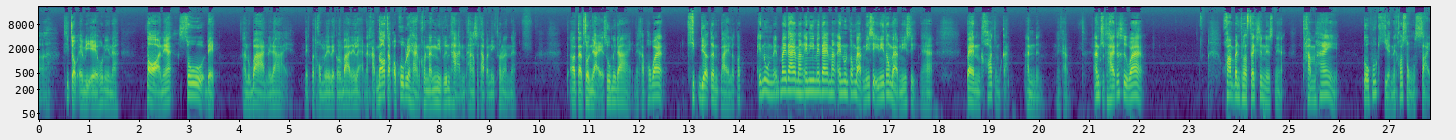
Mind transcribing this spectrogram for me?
อที่จบ MBA พวกนี้นะ ต่อเนี้ยสู้เด็กอนุบาลไม่ได้ เด็กประถมเลยเด็กอนุบาลนี่แหละนะครับ นอกจากว่าผู้บริหารคนนั้นมีพื้นฐานทางสถาปนิกเท่านั้นนะเอ่อแต่ส่วนใหญ่สู้ไม่ได้นะครับ เพราะว่าคิดเยอะเกินไปแล้วก็ไอ้นู่นไม่ได้มั้งไอ้นี่ไม่ได้มั้งไอ้นู่นต้องแบบนี้สิไอ้นี่ต้องแบบนี้สินะฮะเป็นข้อจำกัดอันหนึ่งนะครับ อันสุดท้ายก็คือว่า ความเป็น perfectionist เนี่ยทำให้ตัวผู้เขียนเนี่ยเขาสงสัย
